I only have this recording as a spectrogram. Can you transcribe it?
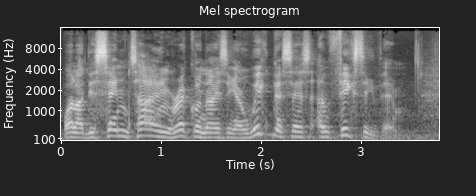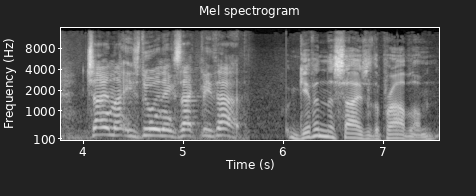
while at the same time recognizing our weaknesses and fixing them. China is doing exactly that. Given the size of the problem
